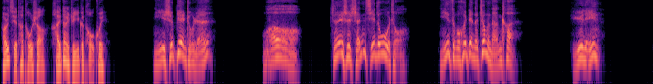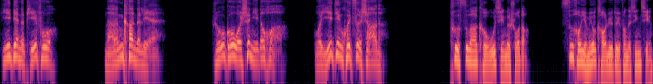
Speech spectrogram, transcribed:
而且他头上还戴着一个头盔。你是变种人？哇哦，真是神奇的物种！你怎么会变得这么难看？鱼鳞，一变的皮肤，难看的脸。如果我是你的话，我一定会自杀的。”特斯拉克无情的说道，丝毫也没有考虑对方的心情。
